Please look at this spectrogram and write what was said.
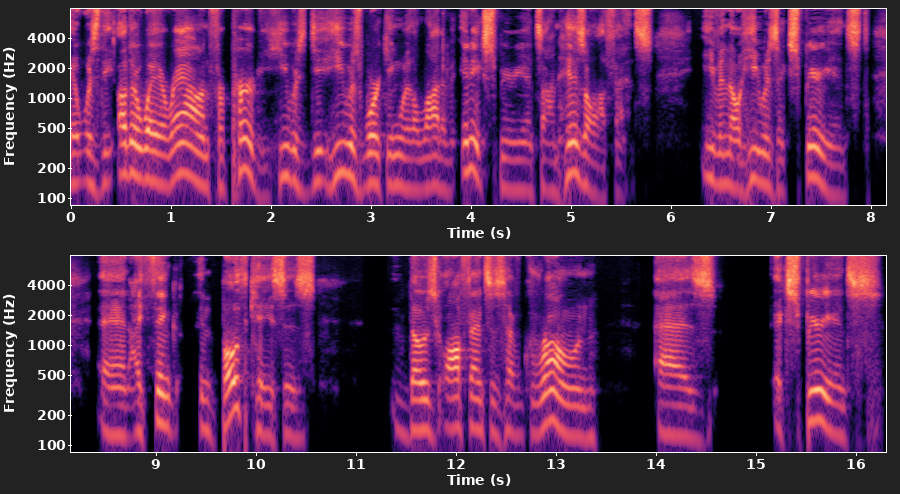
It was the other way around for Purdy. He was he was working with a lot of inexperience on his offense, even though he was experienced. And I think in both cases, those offenses have grown as experience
